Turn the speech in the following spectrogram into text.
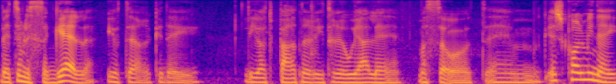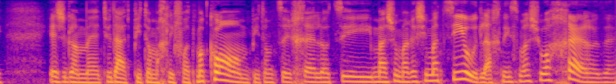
בעצם לסגל יותר כדי להיות פרטנרית ראויה למסעות. יש כל מיני, יש גם, את יודעת, פתאום מחליפות מקום, פתאום צריך להוציא משהו מהרשימת ציוד, להכניס משהו אחר. זה...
